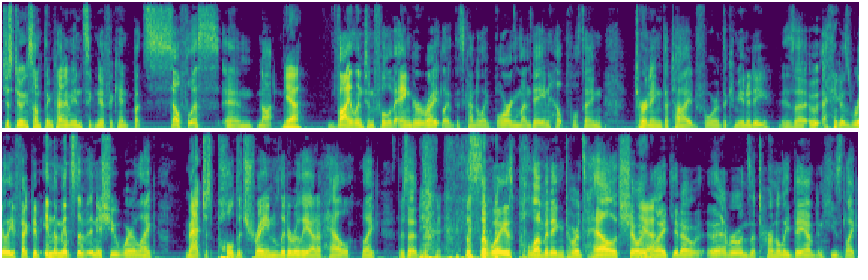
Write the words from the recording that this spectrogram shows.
just doing something kind of insignificant but selfless and not Yeah. violent and full of anger, right? Like this kind of like boring, mundane, helpful thing, turning the tide for the community is uh, I think it was really effective in the midst of an issue where like Matt just pulled a train literally out of hell. Like there's a the subway is plummeting towards hell. It's showing Yeah. like you know everyone's eternally damned, and he's like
